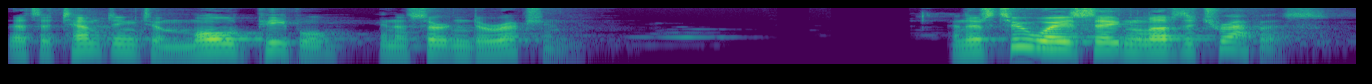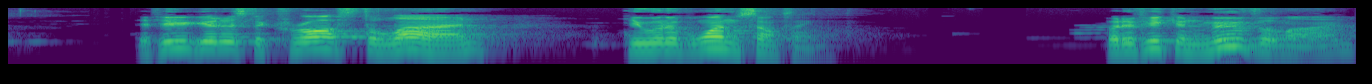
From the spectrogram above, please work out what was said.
that's attempting to mold people in a certain direction. And there's two ways Satan loves to trap us. If he could get us to cross the line, he would have won something. But if he can move the line,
